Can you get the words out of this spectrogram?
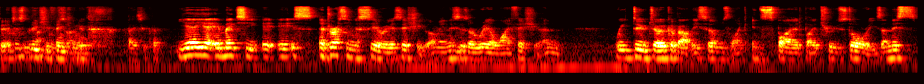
it just leaves you thinking, basically. Yeah, yeah, it makes you. It, it's addressing a serious issue. I mean, this is a mm. real life issue, and we do joke about these films like inspired by true stories, and this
